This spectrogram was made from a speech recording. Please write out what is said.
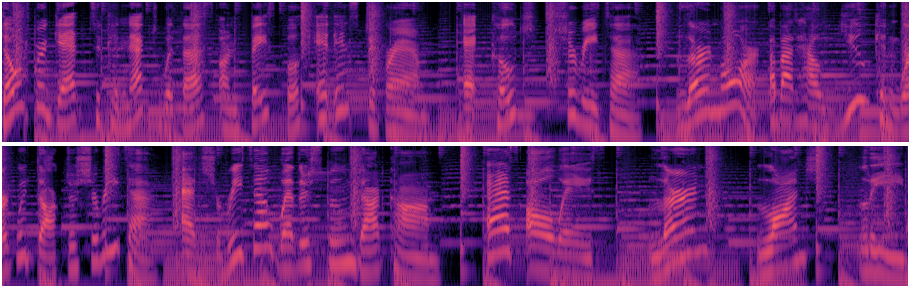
Don't forget to connect with us on Facebook and Instagram at Coach Sharita. Learn more about how you can work with Dr. Sharita at sharitaweatherspoon.com. As always, learn, launch, lead.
